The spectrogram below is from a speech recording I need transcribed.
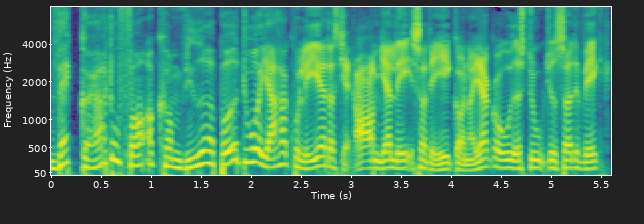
Hvad gør du for at komme videre? Både du og jeg har kolleger, der siger, at jeg læser det ikke, og når jeg går ud af studiet, så er det væk.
